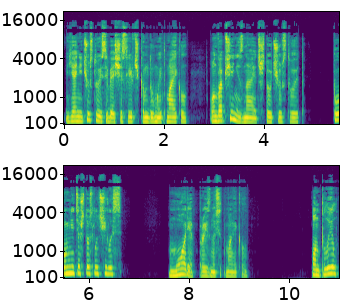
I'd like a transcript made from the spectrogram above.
«Я не чувствую себя счастливчиком», — думает Майкл. «Он вообще не знает, что чувствует. Помните, что случилось?» «Море», — произносит Майкл. Он плыл,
